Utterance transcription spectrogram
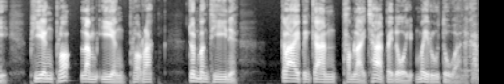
เพียงเพราะลำเอียงเพราะรัก จนบางทีเนี่ยกลายเป็นการทำลายชาติไปโดยไม่รู้ตัวนะครับ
